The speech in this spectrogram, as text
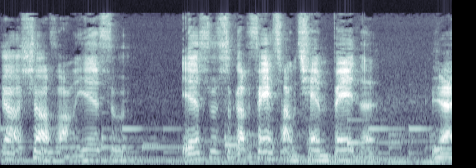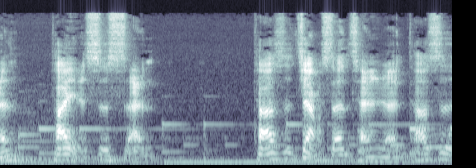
要效仿耶稣。耶稣是个非常谦卑的人，他也是神，他是降生成人，他是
